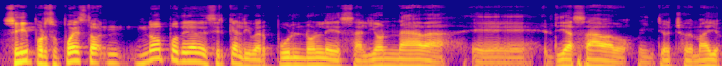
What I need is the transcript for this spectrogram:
Sí, por supuesto. No podría decir que a Liverpool no le salió nada eh, el día sábado, 28 de mayo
